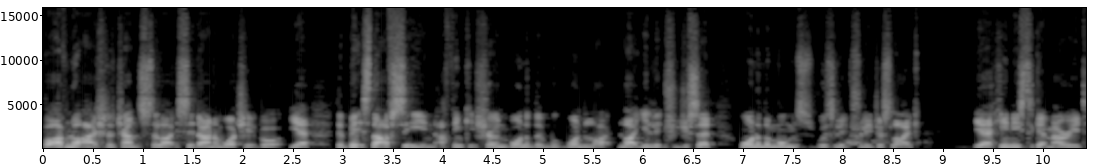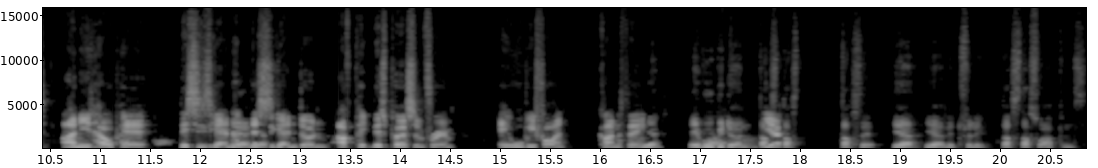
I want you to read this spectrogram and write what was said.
but I've not actually had a chance to like sit down and watch it. But yeah, the bits that I've seen, I think it's shown one of the one like like you literally just said, one of the mums was literally just like, yeah, he needs to get married. I need help here. This is getting Yeah, this yeah. is getting done. I've picked this person for him. It will be fine, kind of thing. Yeah. it will be done. That's Yeah. that's that's it. Yeah, yeah, literally. That's that's what happens.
